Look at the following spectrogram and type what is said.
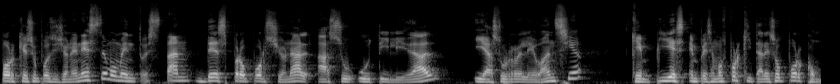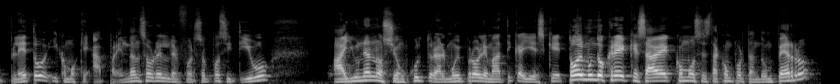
porque su posición en este momento es tan desproporcional a su utilidad y a su relevancia que empecemos por quitar eso por completo y como que aprendan sobre el refuerzo positivo. Hay una noción cultural muy problemática y es que todo el mundo cree que sabe cómo se está comportando un perro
